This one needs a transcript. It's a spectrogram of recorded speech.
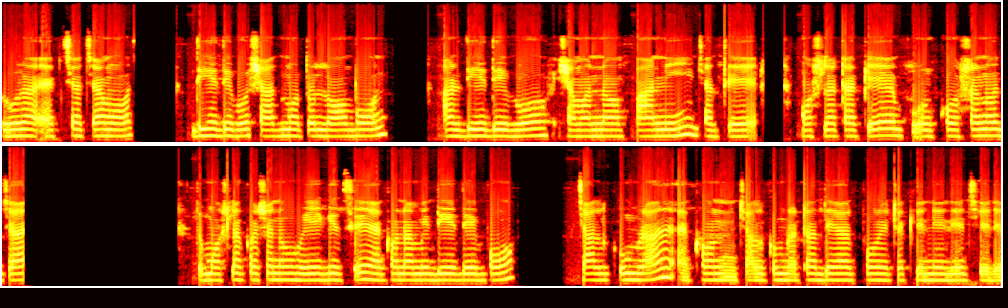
গুঁড়া, এক চা চামচ। দিয়ে দেব স্বাদ মতো লবণ। আর দিয়ে দেব সামান্য পানি যাতে মশলাটাকে কষানো যায়। তো মশলা কষানো হয়ে গেছে। এখন আমি দিয়ে দেব চাল কুমড়া। এখন চাল কুমড়াটা দেওয়ার পর এটাকে নেড়ে চেড়ে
